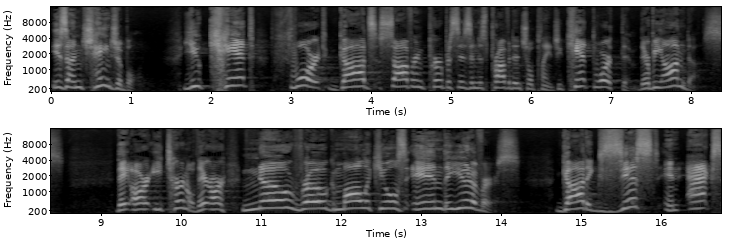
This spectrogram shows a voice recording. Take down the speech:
is unchangeable. You can't thwart God's sovereign purposes and his providential plans. You can't thwart them, they're beyond us. They are eternal. There are no rogue molecules in the universe. God exists and acts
